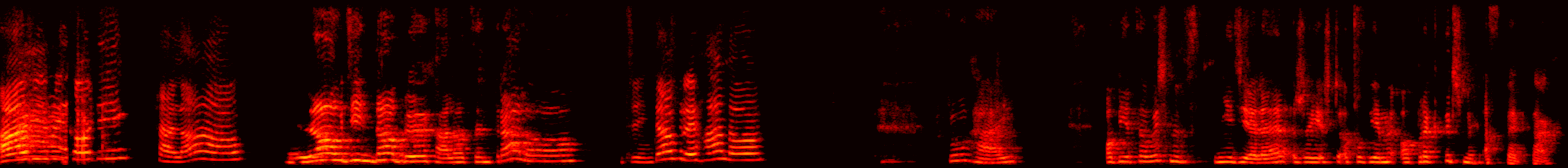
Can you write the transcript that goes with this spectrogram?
Are we recording? Hello. Hello, dzień dobry, halo Centralo. Dzień dobry, halo. Słuchaj, obiecałyśmy w niedzielę, że jeszcze opowiemy o praktycznych aspektach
